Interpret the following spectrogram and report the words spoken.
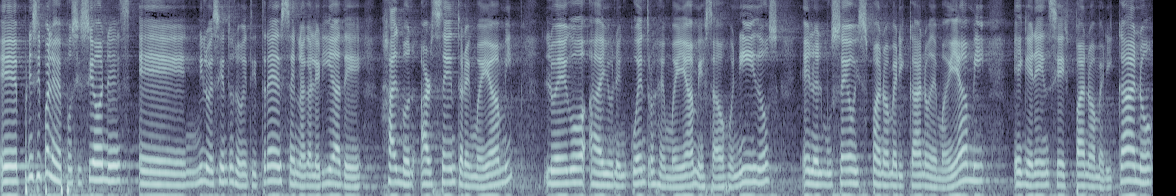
Eh, principales exposiciones en 1993 en la galería de Halmon Art Center en Miami. Luego hay un encuentro en Miami, Estados Unidos, en el Museo Hispanoamericano de Miami, en Herencia Hispanoamericano,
